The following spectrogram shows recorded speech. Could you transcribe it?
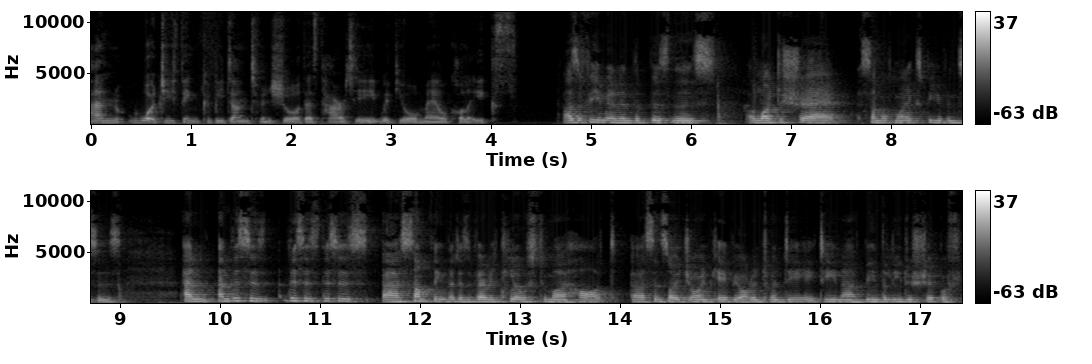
And what do you think could be done to ensure there's parity with your male colleagues? As a female in the business, I'd like to share some of my experiences. And, and this is, this is, this is uh, something that is very close to my heart uh, since I joined KBR in 2018. I've been the leadership, of,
